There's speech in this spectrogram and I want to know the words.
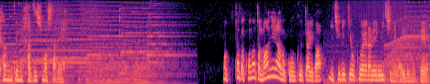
完全に外しましたね。ただこの後マニラの航空隊が一撃を加えられる位置にはいるので、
